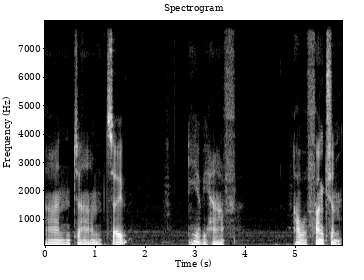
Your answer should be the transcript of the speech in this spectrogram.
And um, so here we have our function.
